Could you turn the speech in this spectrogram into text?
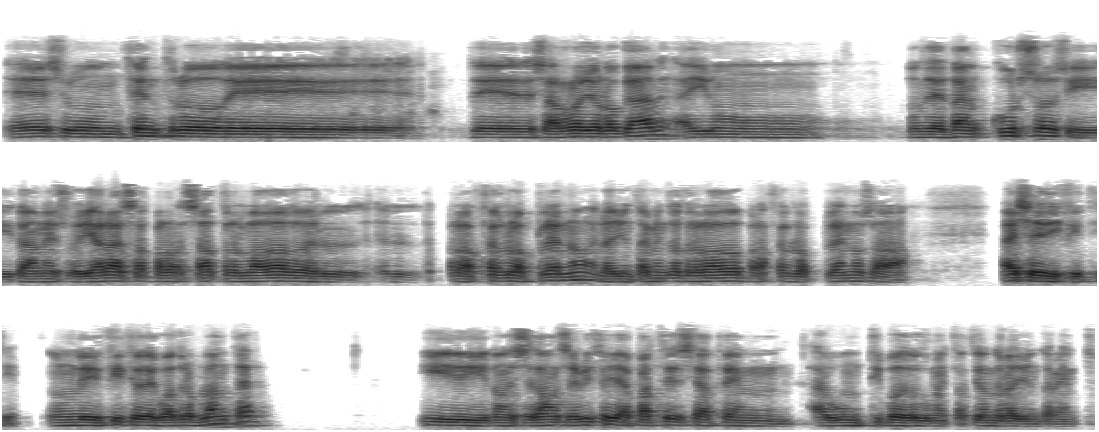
Es un centro de, de desarrollo local. Hay un donde dan cursos y dan eso. Y ahora se ha, se ha trasladado el, el- para hacer los plenos, el ayuntamiento ha trasladado para hacer los plenos a, a ese edificio. Un edificio de cuatro plantas y donde se dan servicios y aparte se hacen algún tipo de documentación del ayuntamiento.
